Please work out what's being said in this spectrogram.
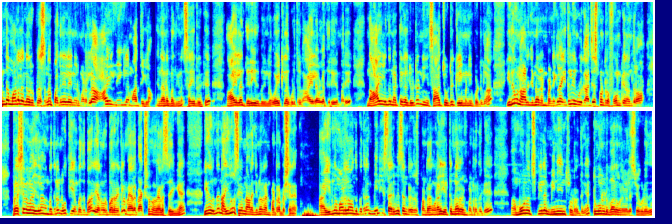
இந்த மாடல் என்ன ஒரு ப்ளஸ்னா பதினேழு ஐநூறு மாடலில் ஆயில் நீங்களே மாற்றிக்கலாம் இந்த பார்த்தீங்கன்னா சைடு இருக்குது ஆயிலெலாம் தெரியுது பார்த்தீங்களா ஒயிட்டில் கொடுத்துருக்கோம் ஆயில் லெவலில் தெரியுற மாதிரி. இந்த ஆயில் வந்து நட்டு கழட்டி விட்டு நீங்கள் சாச்சி விட்டு க்ளீன் பண்ணி போட்டுக்கலாம். இதுவும் நாலஞ்சு மணி நேரம் ரன் பண்ணிக்கலாம். இதுலேயும் உங்களுக்கு அட்ஜஸ்ட் பண்ணுற ஃபோன் கேன் வந்துடும் ப்ரெஷர்லாம் இதெல்லாம் பார்த்தீங்கன்னா நூற்றி எண்பது பார் இரநூறு பார் வரைக்கும் மேலே மேக்ஸிமம் வேலை செய்யுங்க. இது வந்து நான் இதுவும் சேம் நாலஞ்சு மணி நேரம் ரன் பண்ணுற மிஷினு இந்த மாடலாம் வந்து பார்த்தீங்கன்னா மினி சர்வீஸ் சென்டர் யூஸ் பண்ணுறாங்க ஒரு நாள் எட்டு மணி நேரம் ரன் பண்ணுறதுக்கு மூணு ஹெச்பியில் மினின்னு சொல்கிறதுங்க டூ ஹண்ட்ரட் பார் ஒரு வேலை செய்யக்கூடாது.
